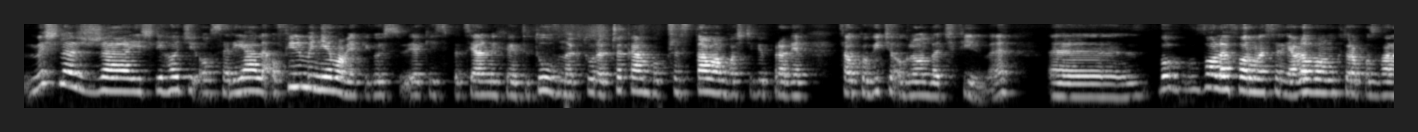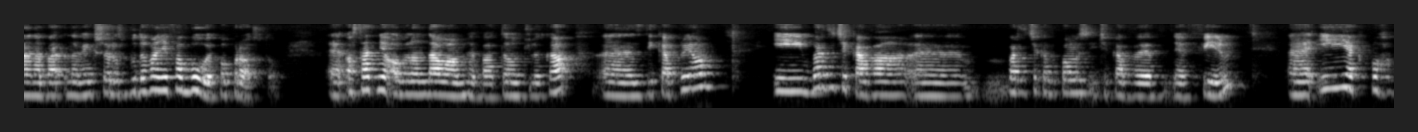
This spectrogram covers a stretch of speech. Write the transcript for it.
Myślę, że jeśli chodzi o seriale, o filmy nie mam jakiegoś, jakichś specjalnych e, tytułów, na które czekam, bo przestałam właściwie prawie całkowicie oglądać filmy, e, bo wolę formę serialową, która pozwala na, na większe rozbudowanie fabuły po prostu. E, Ostatnio oglądałam chyba Don't Look Up z DiCaprio i bardzo ciekawa, bardzo ciekawy pomysł i ciekawy film. E, I jak, po,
